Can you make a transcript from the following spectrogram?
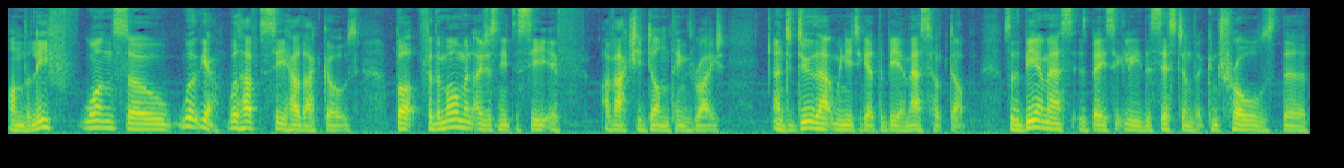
on the Leaf one, so well, yeah, we'll have to see how that goes. But for the moment, I just need to see if I've actually done things right. And to do that, we need to get the BMS hooked up. So the BMS is basically the system that controls the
